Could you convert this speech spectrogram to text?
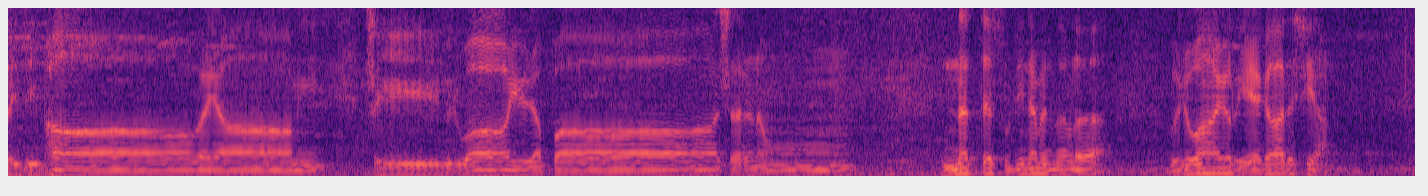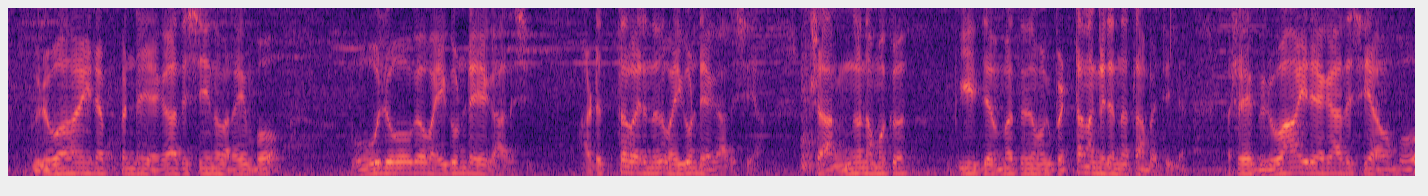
പ്രതിഭാവയാമി ശ്രീ ഗുരുവായൂരപ്പ ശരണം ഇന്നത്തെ സുദിനം എന്നുള്ളത് ഗുരുവായൂർ ഏകാദശിയാണ്. ഗുരുവായൂരപ്പന്റെ ഏകാദശി എന്ന് പറയുമ്പോൾ ഭൂലോക വൈകുണ്ഠ ഏകാദശി. അടുത്ത വരുന്നത് വൈകുണ്ഠ ഏകാദശിയാണ്. പക്ഷെ അങ്ങ് നമുക്ക് ഈ ജന്മത്തിൽ നമുക്ക് പെട്ടെന്ന് അങ്ങ് ചെന്നെത്താൻ പറ്റില്ല. പക്ഷേ ഗുരുവായൂർ ഏകാദശി ആകുമ്പോൾ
